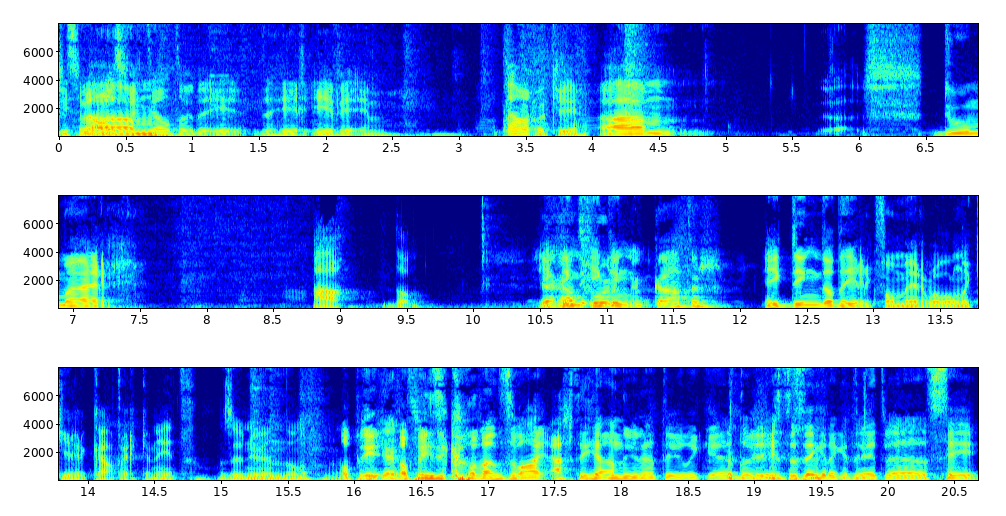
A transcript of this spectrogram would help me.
Is me al eens Ehm. verteld door de, E- de heer EVM. Ah, oké. Ehm, doe maar... Ah, dan. Jij ik, gaat denk, voor ik, denk, een kater. ik denk dat Erik van Meer wel een keer een katerken eet. Zo nu en dan. Op, ri- Gert? op risico van zwaar af te gaan nu natuurlijk, eh, door eerst te zeggen dat ik het weet, C.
